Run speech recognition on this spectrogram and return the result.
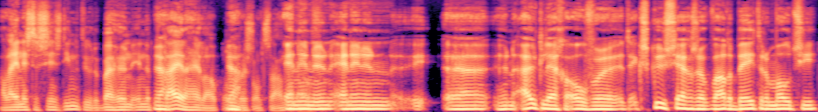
Alleen is er sindsdien natuurlijk bij hun in de Ja. partij een hele hoop Ja. onrust ontstaan. En in hun, en in hun, eh, hun uitleg over het excuus zeggen ze ook... we hadden beter een motie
